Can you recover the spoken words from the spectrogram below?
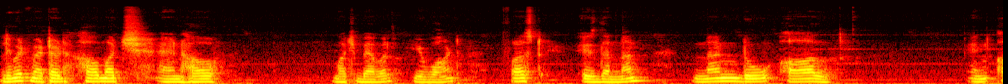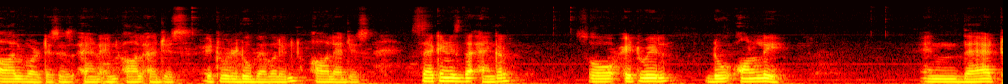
limit method how much and how much bevel you want. First is the none. None do all in all vertices and in all edges. It will do bevel in all edges. Second is the angle. So it will do only in that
